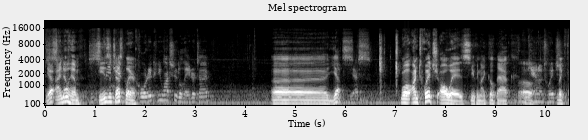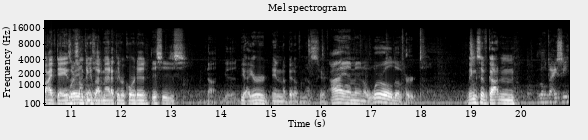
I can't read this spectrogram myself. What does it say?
Yeah, I know him. Does this He's a chess player. Recorded. Can you watch it at a later time? Uh, yes. Yes. Well, on Twitch always you can like go back Oh, You can on Twitch. like five days or Wait a something is automatically recorded. this is not good. Yeah, you're in a bit of a mess here. I am in a world of hurt. Things have gotten a little dicey.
